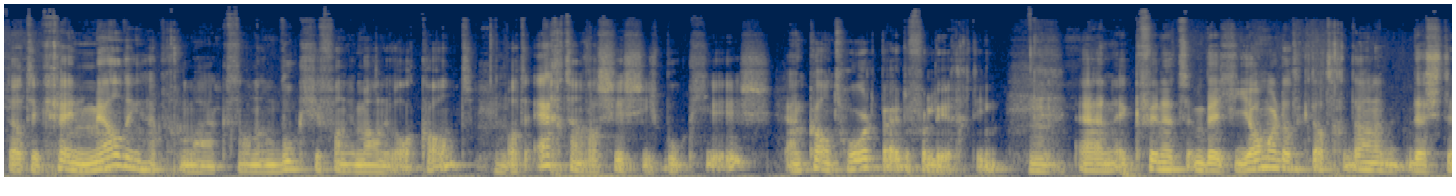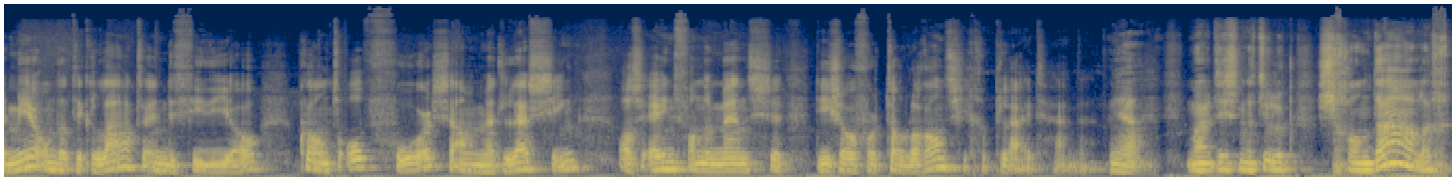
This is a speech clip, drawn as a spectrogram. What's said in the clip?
dat ik geen melding heb gemaakt van een boekje van Immanuel Kant, mm. wat echt een racistisch boekje is. En Kant hoort bij de verlichting. Mm. En ik vind het een beetje jammer dat ik dat gedaan heb destijds meer omdat ik later in de video Kant opvoer, samen met Lessing, als een van de mensen die zo voor tolerantie gepleit hebben. Ja. Maar het is natuurlijk schandalig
